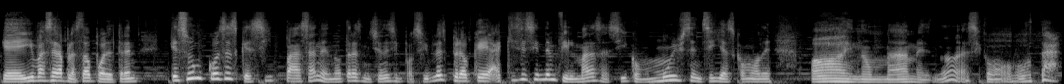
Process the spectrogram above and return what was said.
que iba a ser aplastado por el tren, que son cosas que sí pasan en otras misiones imposibles, pero que aquí se sienten filmadas así, como muy sencillas, como de, ay, no mames, ¿no? Así como, puta,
